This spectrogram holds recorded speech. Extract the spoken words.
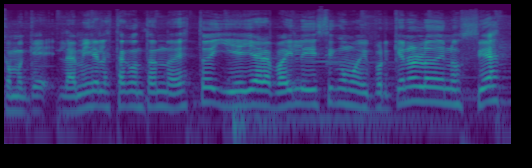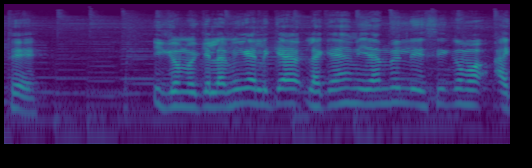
como que la amiga le está contando esto y ella va y le dice como, ¿y por qué no lo denunciaste? Y como que la amiga le queda, la queda mirando y le dice como, ¿a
